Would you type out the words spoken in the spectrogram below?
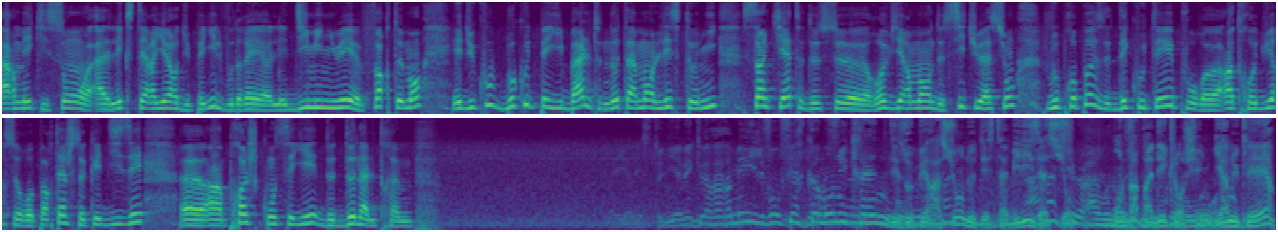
armées qui sont à l'extérieur du pays, il voudrait euh, les diminuer euh, fortement et du coup beaucoup de pays baltes, notamment l'Estonie, s'inquiètent de ce euh, revirement de situation. Je vous propose d'écouter pour euh, introduire ce reportage ce que disait euh, un proche conseiller de Donald Trump. Avec leur armée, ils vont faire comme en Ukraine, des opérations de déstabilisation. On ne va pas déclencher une guerre nucléaire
